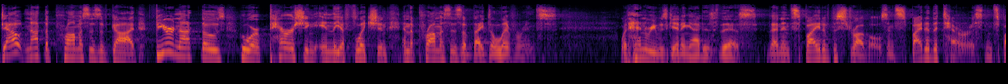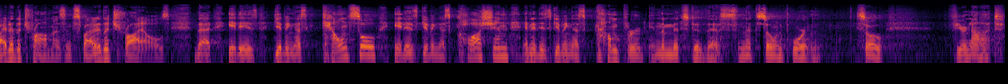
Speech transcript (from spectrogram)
Doubt not the promises of God. Fear not those who are perishing in the affliction and the promises of thy deliverance. What Henry was getting at is this that in spite of the struggles, in spite of the terrorists, in spite of the traumas, in spite of the trials, that it is giving us counsel, it is giving us caution, and it is giving us comfort in the midst of this. And that's so important. So fear not.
